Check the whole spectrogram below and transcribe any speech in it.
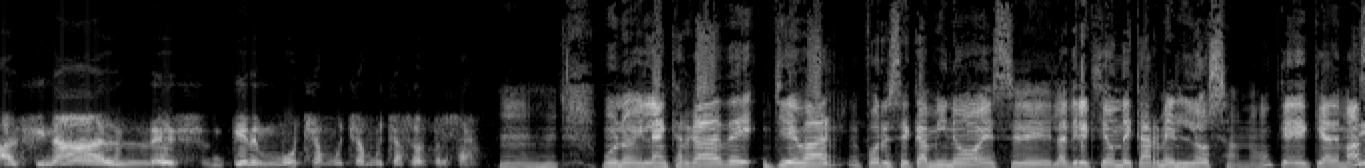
al final es, tiene mucha, mucha, mucha sorpresa. Bueno, y la encargada de llevar por ese camino es eh, la dirección de Carmen Losa, ¿no? Que, además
